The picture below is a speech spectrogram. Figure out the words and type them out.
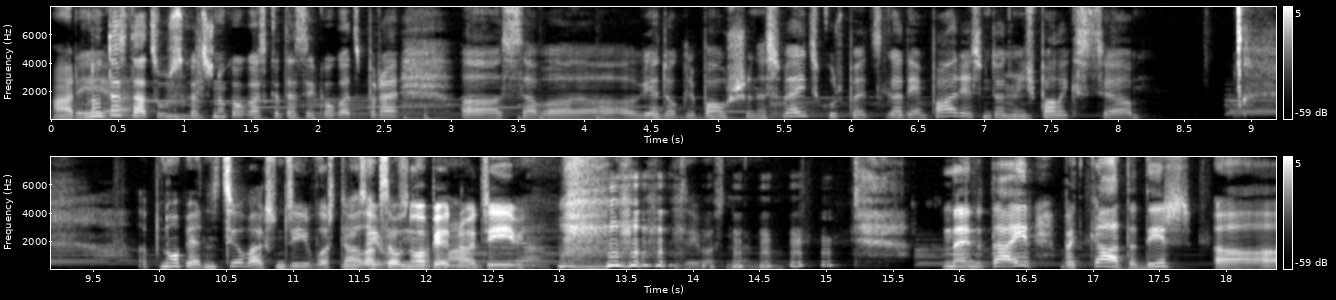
Arī, Nu, tas tāds uzskats, nu, kaut kāds, ka tas ir kaut kāds pre, uh, sava viedokļa paušanas veids, kurš pēc gadiem pāries, un tad Mm. mm. viņš paliks uh, nopietns cilvēks un dzīvos tālāk dzīvos savu nopietno dzīvi. Dzīvos normāli. Nē, nu tā ir. Bet kā tad ir uh,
